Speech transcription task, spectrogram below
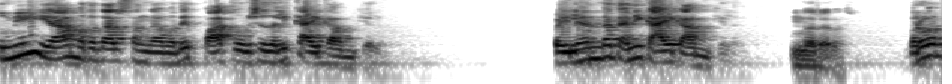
तुम्ही या मतदारसंघामध्ये पाच वर्ष झाली काय काम केलं? पहिल्यांदा त्यांनी काय काम केलं? बरोबर. बरोबर.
